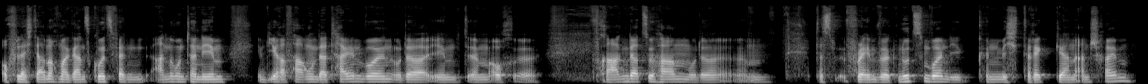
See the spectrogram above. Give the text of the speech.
auch vielleicht da nochmal ganz kurz, wenn andere Unternehmen eben ihre Erfahrungen da teilen wollen oder eben ähm, auch äh, Fragen dazu haben oder ähm, das Framework nutzen wollen, die können mich direkt gerne anschreiben.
